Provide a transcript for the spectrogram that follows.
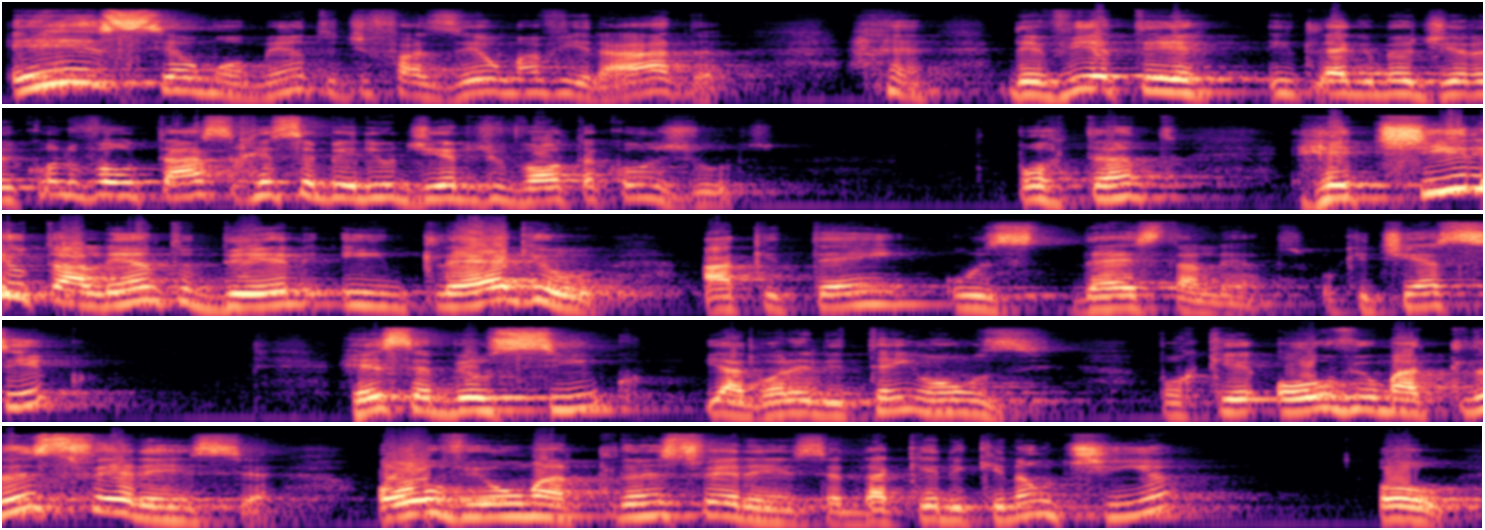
Esse é o momento de fazer uma virada. Devia ter entregue o meu dinheiro. Quando voltasse, receberia o dinheiro de volta com juros. Portanto, retire o talento dele e entregue-o a que tem os dez talentos. O que tinha cinco, recebeu cinco e agora ele tem onze porque houve uma transferência, houve uma transferência daquele que não tinha, ou,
